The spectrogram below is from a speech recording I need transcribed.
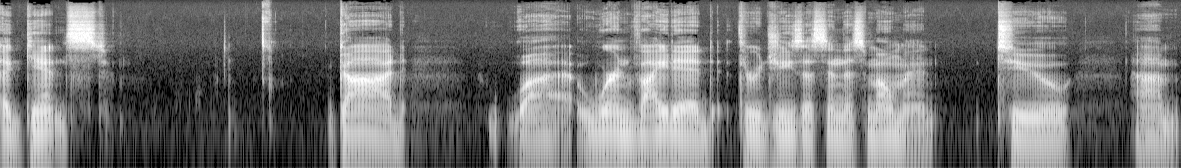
against God, uh, we're invited through Jesus in this moment to um,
